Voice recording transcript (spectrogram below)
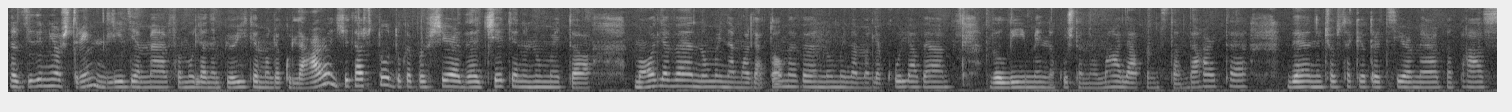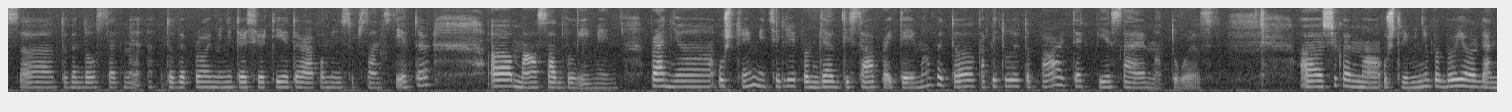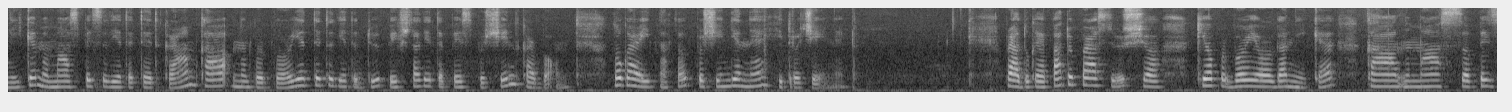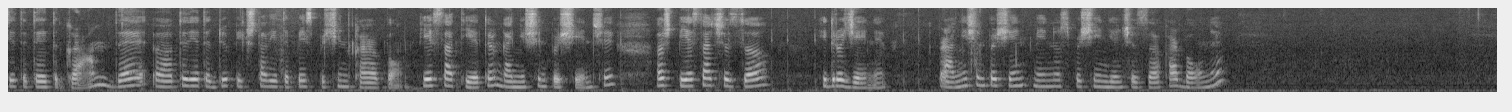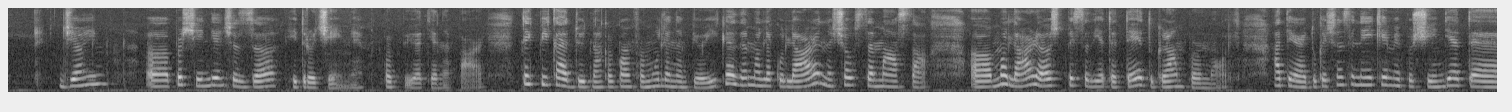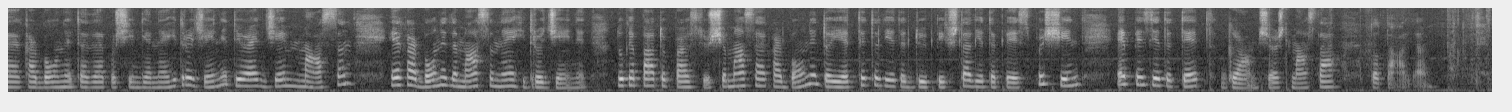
Zgjidhim një ushtrim në lidhje me formulën empirike molekulare, gjithashtu duke përfshirë edhe gjetjen e numrit të moleve, numrin e molatomeve, numrin e molekulave, vëllimin në kushte normale apo në standarte dhe në qoftë se kjo tretësirë merret më pas të vendoset të veprojë me një tretësirë tjetër apo me një substancë tjetër masat vëllimin Pra një ushtrim i cili përmbledh disa prej temave të kapitullit të parë tek pjesa e maturës. Shikojmë ushtrimin. Një përbërje organike me masë 58 gram ka në përbërje 82,75% karbon. Logarit na thotë përqindjen e hidrogjenit. Pra, duke e patur parasysh që kjo përbërje organike ka në masë 58 gram dhe 82.75% karbon. Pjesa tjetër nga 100% është pjesa që zë hidrogjeni. Pra, 100% minus përqindjen që zë karboni, Gjejmë përqindjen që zë hidrogjeni për pyetjen e parë. Tek pika e dytë na kërkon formulën empirike dhe molekulare në qoftë se masa molare është 58 gram për mol. Atëherë, duke qenë se ne i kemi përqindjet e karbonit edhe përqindjen e hidrogjenit, direkt gjejmë masën e karbonit dhe masën e hidrogjenit. duke patur parasysh që masa e karbonit do jetë tetëdhjetë e dy pikë shtatëdhjetë e pesë për qind e pesëdhjetë e tetë gramë, që është masa totale.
